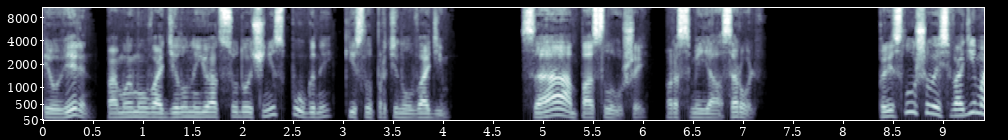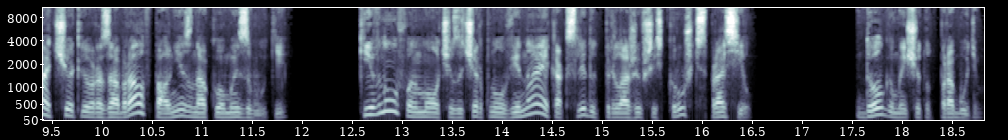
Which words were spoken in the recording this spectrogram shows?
«Ты уверен? По-моему, водил он ее отсюда очень испуганный», — кисло протянул Вадим. «Сам послушай», — рассмеялся Рольф. Прислушиваясь, Вадим отчетливо разобрал вполне знакомые звуки. Кивнув, он молча зачерпнул вина и, как следует приложившись к кружке, спросил. «Долго мы еще тут пробудем?»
